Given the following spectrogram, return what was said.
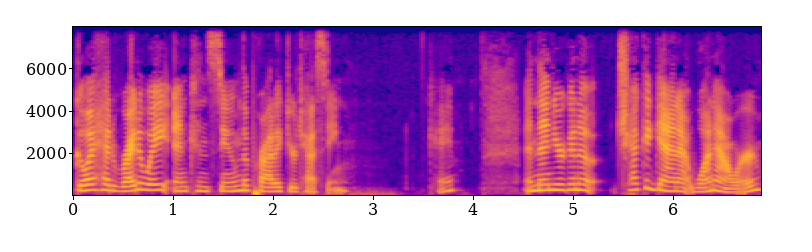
go ahead right away and consume the product you're testing. Okay. And then you're going to check again at one hour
